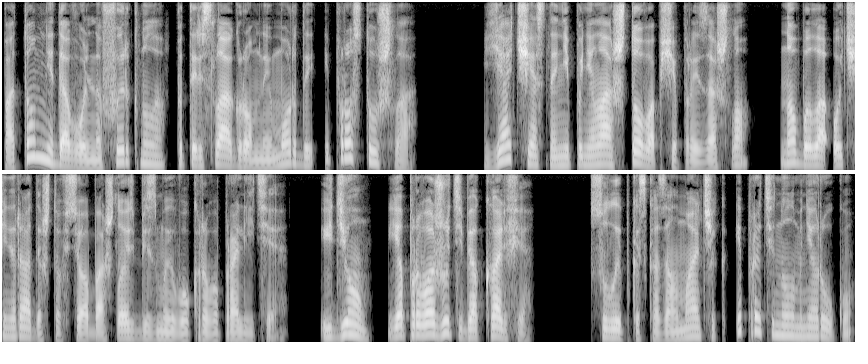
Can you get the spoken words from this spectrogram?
Потом недовольно фыркнула, потрясла огромной мордой и просто ушла. Я, честно, не поняла, что вообще произошло, но была очень рада, что все обошлось без моего кровопролития. Идем, я провожу тебя к Альфе», — с улыбкой сказал мальчик и протянул мне руку,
